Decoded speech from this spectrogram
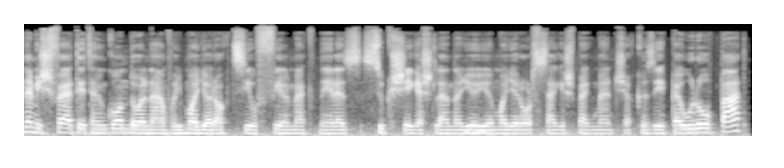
nem is feltétlenül gondolnám, hogy magyar akciófilmeknél ez szükséges lenne, hogy jöjjön Magyarország és megmentse a Közép-Európát.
